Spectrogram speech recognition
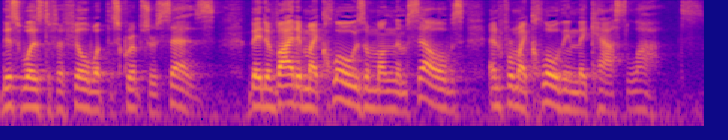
This was to fulfill what the scripture says. They divided my clothes among themselves, and for my clothing they cast lots.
